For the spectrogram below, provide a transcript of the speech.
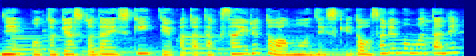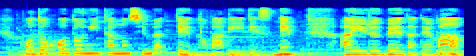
ね、ポッドキャスト大好きっていう方たくさんいるとは思うんですけど、それもまたね、ほどほどに楽しむっていうのがいいですね。アイルベーダでは、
